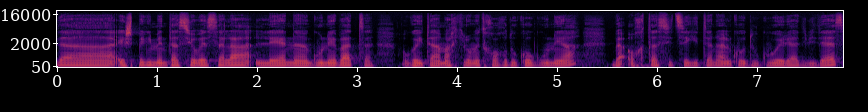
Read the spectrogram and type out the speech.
da esperimentazio bezala lehen gune bat, ogoita amar kilometro orduko gunea, ba hortaz hitz egiten alko dugu ere adibidez,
